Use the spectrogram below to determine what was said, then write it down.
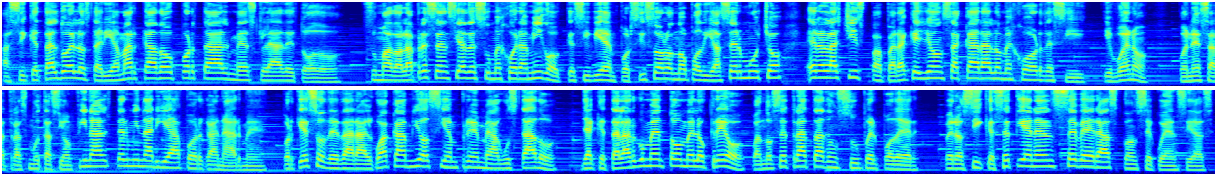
Así que tal duelo estaría marcado por tal mezcla de todo sumado a la presencia de su mejor amigo, que si bien por sí solo no podía hacer mucho, era la chispa para que John sacara lo mejor de sí. Y bueno, con esa transmutación final terminaría por ganarme, porque eso de dar algo a cambio siempre me ha gustado, ya que tal argumento me lo creo cuando se trata de un superpoder, pero sí que se tienen severas consecuencias.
